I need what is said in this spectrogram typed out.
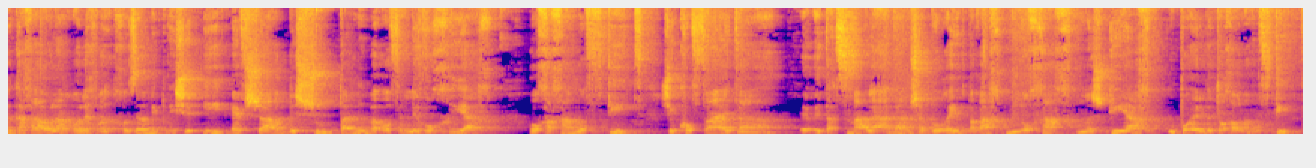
וככה העולם הולך וחוזר מפני שאי אפשר בשום פנים ואופן להוכיח הוכחה מופתית שכופה את, ה, את עצמה לאדם שהבורא יתברך נוכח, משגיח ופועל בתוך העולם מופתית.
